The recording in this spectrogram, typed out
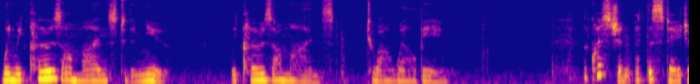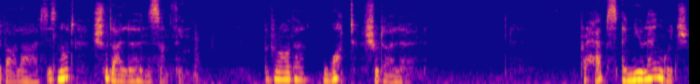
When we close our minds to the new, we close our minds to our well being. The question at this stage of our lives is not should I learn something, but rather what should I learn? Perhaps a new language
